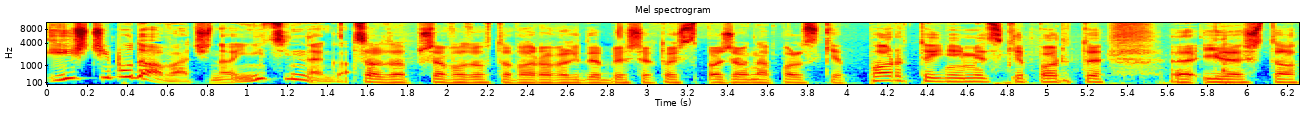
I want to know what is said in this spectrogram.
iść i budować. No i nic innego. Co do przewozów towarowych, gdyby jeszcze ktoś spojrzał na polskie porty i niemieckie porty, e, ileż to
